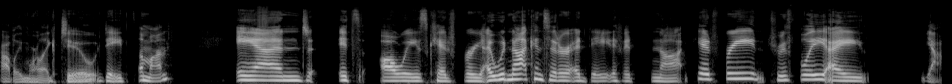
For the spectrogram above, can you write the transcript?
probably more like two dates a month. And it's always kid free. I would not consider a date if it's not kid free. Truthfully, I, yeah,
